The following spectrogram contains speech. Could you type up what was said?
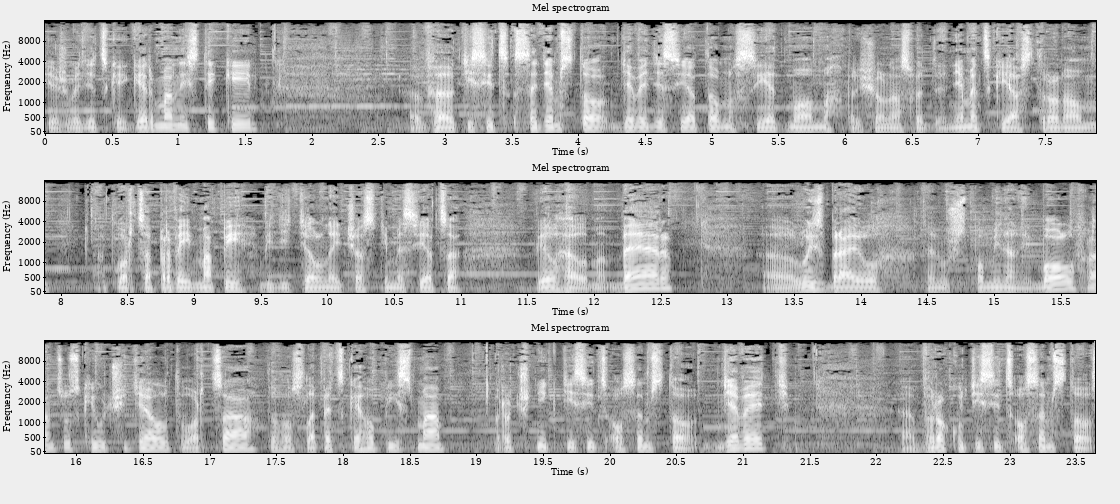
tiež vedeckej germanistiky. V 1797 prišiel na svet nemecký astronóm a tvorca prvej mapy viditeľnej časti mesiaca Wilhelm Baer. Louis Braille, ten už spomínaný bol, francúzsky učiteľ, tvorca toho slepeckého písma, ročník 1809. V roku 1872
